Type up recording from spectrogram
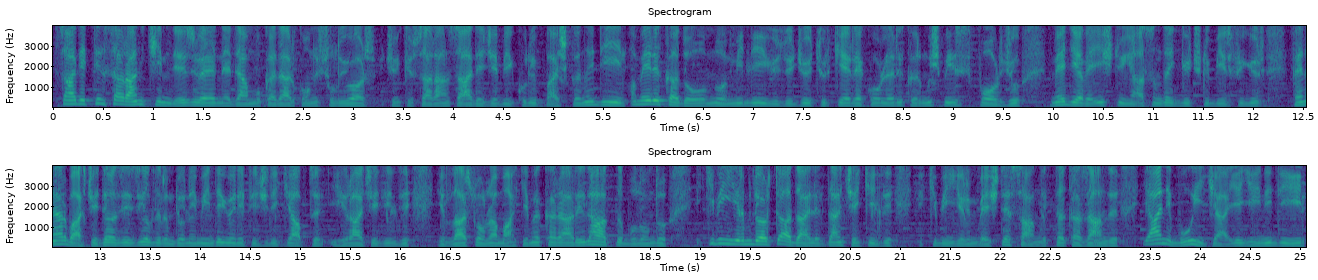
Saadettin Saran kimdir ve neden bu kadar konuşuluyor? Çünkü Saran sadece bir kulüp başkanı değil, Amerika doğumlu milli yüzücü, Türkiye rekorları kırmış bir sporcu, medya ve iş dünyasında güçlü bir figür. Fenerbahçe'de Aziz Yıldırım döneminde yöneticilik yaptı, ihraç edildi. Yıllar sonra mahkeme kararıyla haklı bulundu. 2024'te adaylıktan çekildi. 2025'te sandıkta kazandı. Yani bu hikaye yeni değil.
